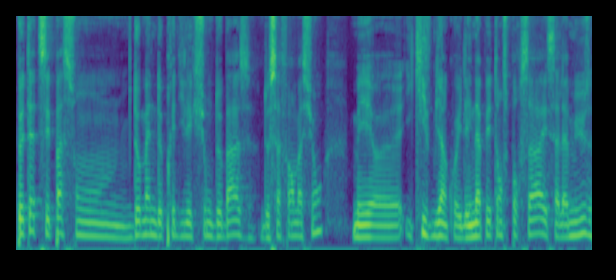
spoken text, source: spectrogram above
peut-être c'est pas son domaine de prédilection de base de sa formation, mais il kiffe bien quoi. Il a une appétence pour ça et ça l'amuse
